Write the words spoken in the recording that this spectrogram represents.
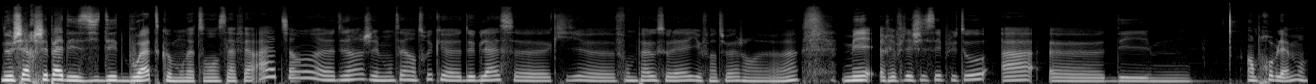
ne cherchez pas des idées de boîte comme on a tendance à faire. Ah tiens, j'ai monté un truc de glace qui fonde pas au soleil. Enfin tu vois genre. Hein. mais réfléchissez plutôt à des un problème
